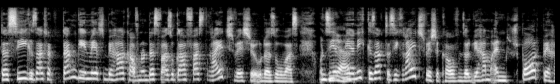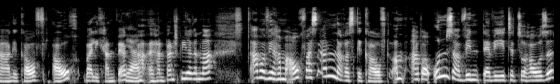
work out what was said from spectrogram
dass sie gesagt hat, dann gehen wir jetzt einen BH kaufen. Und das war sogar fast Reitschwäche oder sowas. Und sie Ja. hat mir ja nicht gesagt, dass ich Reitschwäche kaufen soll. Wir haben einen Sport-BH gekauft, auch, weil ich Handwerk, Ja. äh, Handballspielerin war. Aber wir haben auch was anderes gekauft. Aber unser Wind, der wehte zu Hause,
